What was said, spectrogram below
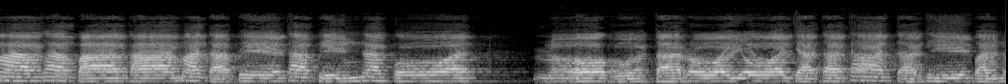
มาคปากามตะเปทพินนโกโลกุตโรโยจัตถาตทีปโน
